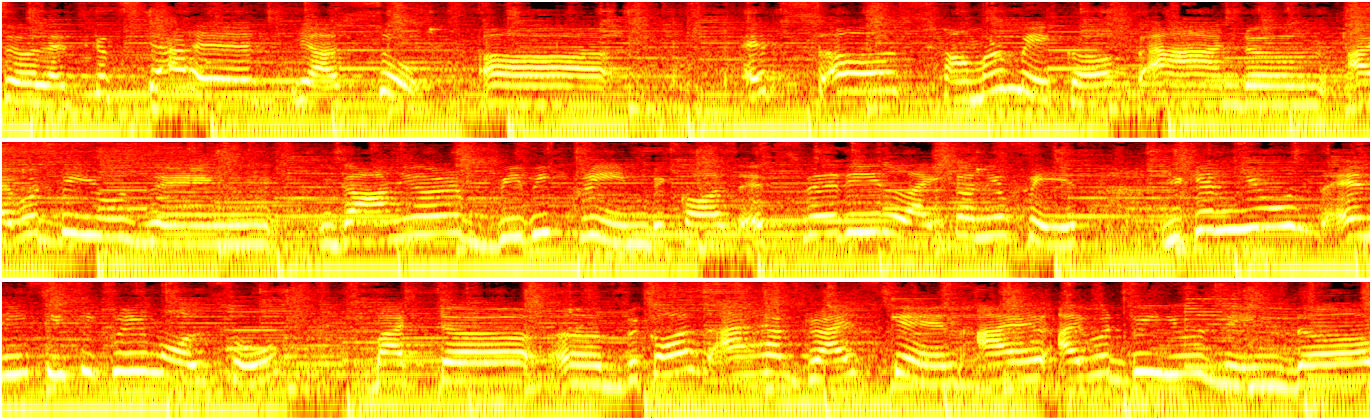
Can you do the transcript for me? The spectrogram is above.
So let's get started. Yeah so uh, it's a summer makeup and um, I would be using Garnier BB cream because it's very light on your face. You can use any CC cream also but uh, uh, because I have dry skin I, I would be using the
